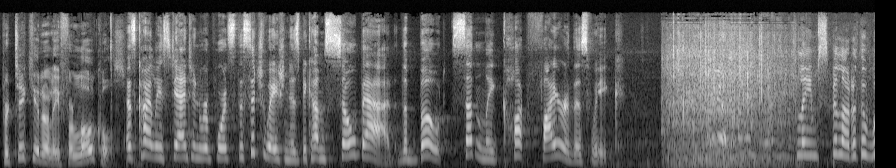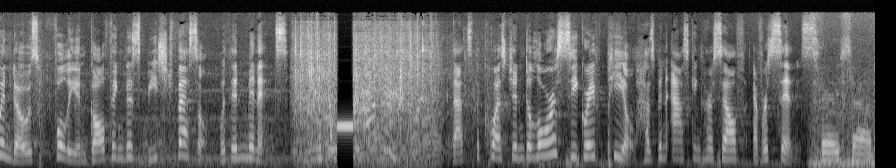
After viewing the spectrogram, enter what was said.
particularly for locals. As Kylie Stanton reports, the situation has become so bad, the boat suddenly caught fire this week. Flames spill out of the windows, fully engulfing this beached vessel within minutes. That's the question Dolores Seagrave Peel has been asking herself ever since. Very sad.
